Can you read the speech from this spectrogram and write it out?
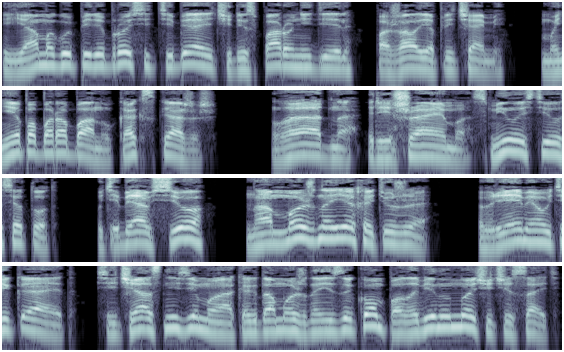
«Я могу перебросить тебя и через пару недель», – пожал я плечами. Мне по барабану, как скажешь. Ладно, решаемо, смилостился тот. У тебя все? Нам можно ехать уже. Время утекает. Сейчас не зима, когда можно языком половину ночи чесать.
